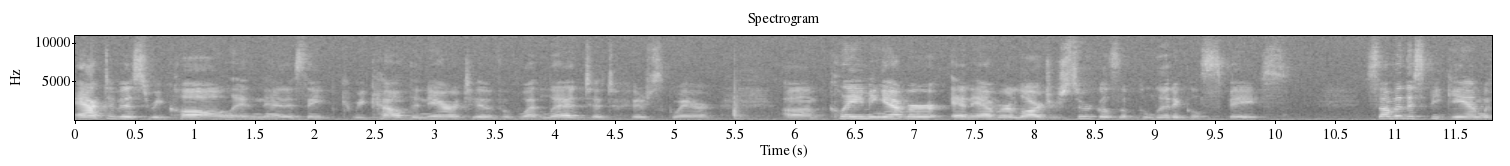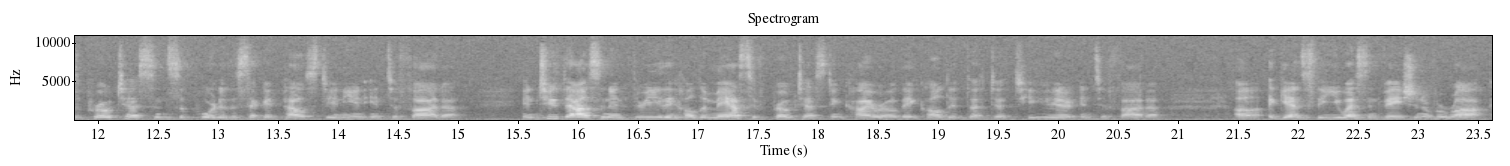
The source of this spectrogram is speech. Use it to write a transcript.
Activists recall, and, as they recount the narrative of what led to Tahrir Square, um, claiming ever and ever larger circles of political space. Some of this began with protests in support of the Second Palestinian Intifada. In 2003, they held a massive protest in Cairo. They called it the Tahrir Intifada uh, against the U.S. invasion of Iraq.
